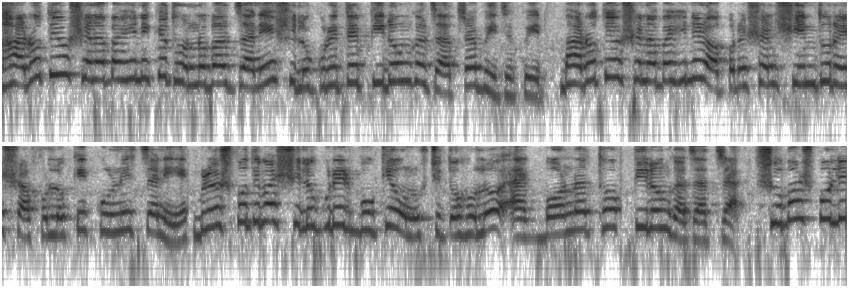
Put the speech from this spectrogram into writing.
ভারতীয় সেনাবাহিনীকে ধন্যবাদ জানিয়ে শিলিগুড়িতে তিরঙ্গা যাত্রা বিজেপির। ভারতীয় সেনাবাহিনীর অপারেশন সিন্ধুরের সাফল্যকে কুর্নিশ জানিয়ে বৃহস্পতিবার শিলিগুড়ির বুকে অনুষ্ঠিত হলো এক বর্ণাঢ্য তিরঙ্গা যাত্রা। সুভাষপল্লী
